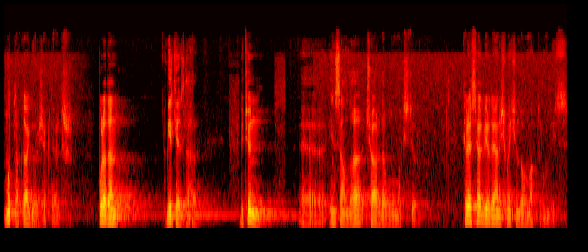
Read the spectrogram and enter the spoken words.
mutlaka göreceklerdir. Buradan bir kez daha bütün e, insanlığa çağrıda bulunmak istiyorum. Küresel bir dayanışma içinde olmak durumundayız.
